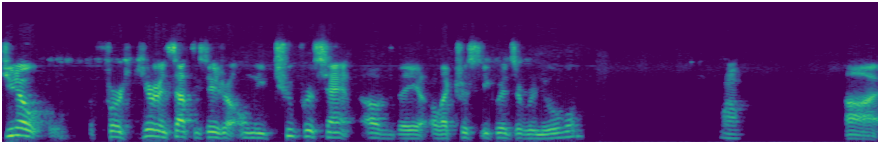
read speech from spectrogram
Do you know, for here in Southeast Asia, only 2% of the electricity grids are renewable? Wow. Uh,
